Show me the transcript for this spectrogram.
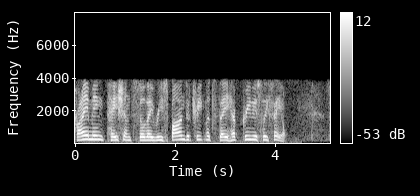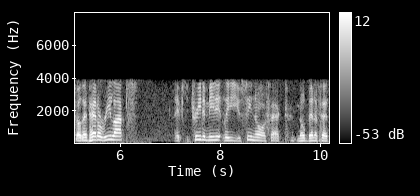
priming patients so they respond to treatments they have previously failed. So they've had a relapse. If you treat immediately, you see no effect, no benefit.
